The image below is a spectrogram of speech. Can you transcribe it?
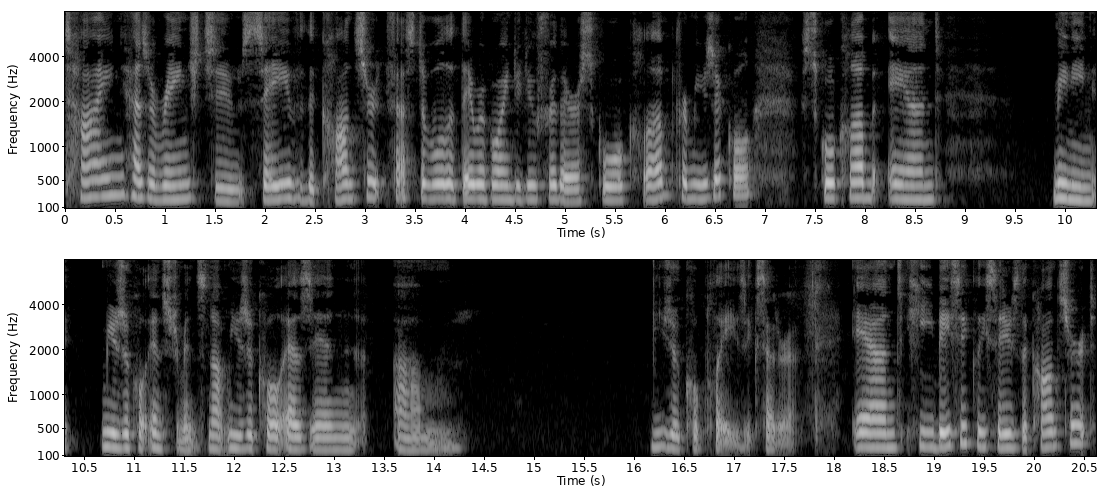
Tyne has arranged to save the concert festival that they were going to do for their school club for musical school club and meaning musical instruments, not musical as in um, musical plays, etc. And he basically saves the concert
